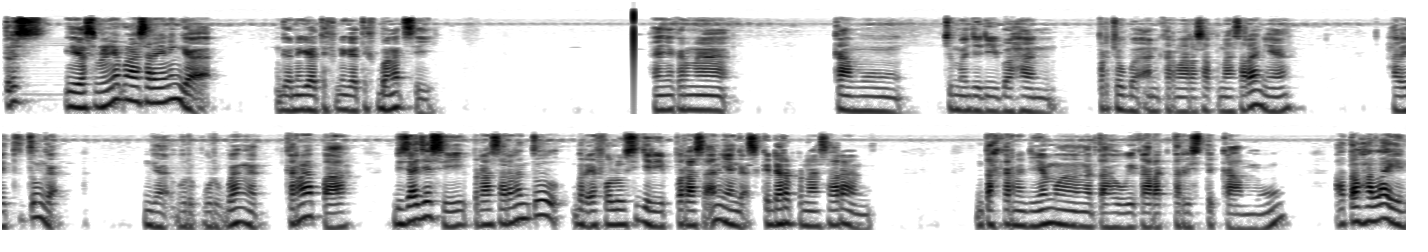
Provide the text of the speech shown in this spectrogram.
Terus ya sebenarnya penasaran ini enggak enggak negatif-negatif banget sih. Hanya karena kamu cuma jadi bahan percobaan karena rasa penasarannya, hal itu tuh enggak enggak buruk-buruk banget. Karena apa? Bisa aja sih penasaran tuh berevolusi jadi perasaan yang enggak sekedar penasaran entah karena dia mengetahui karakteristik kamu atau hal lain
